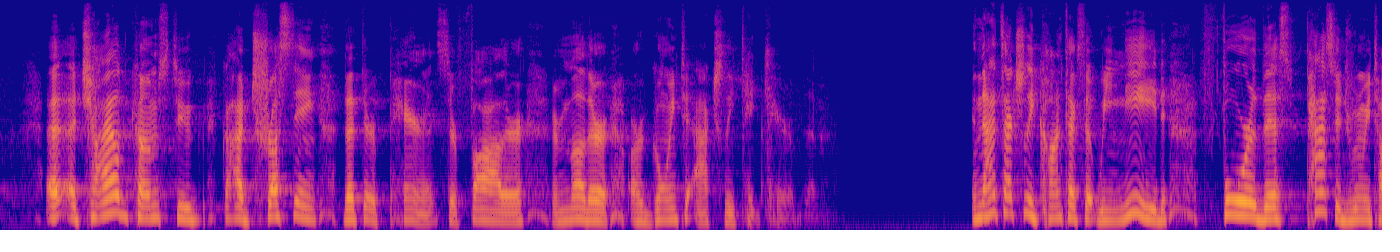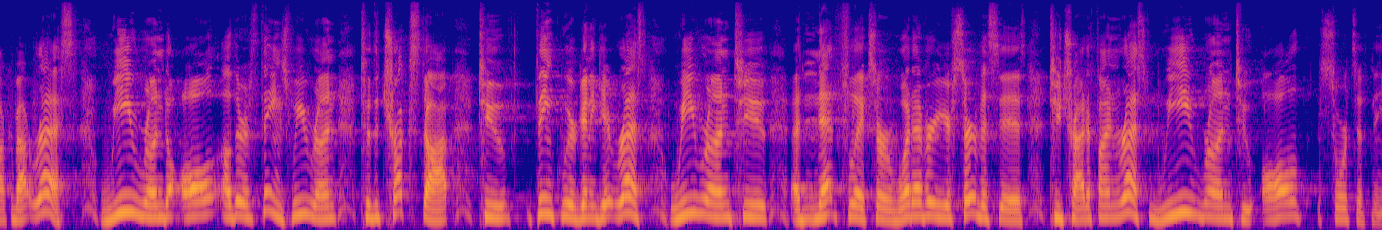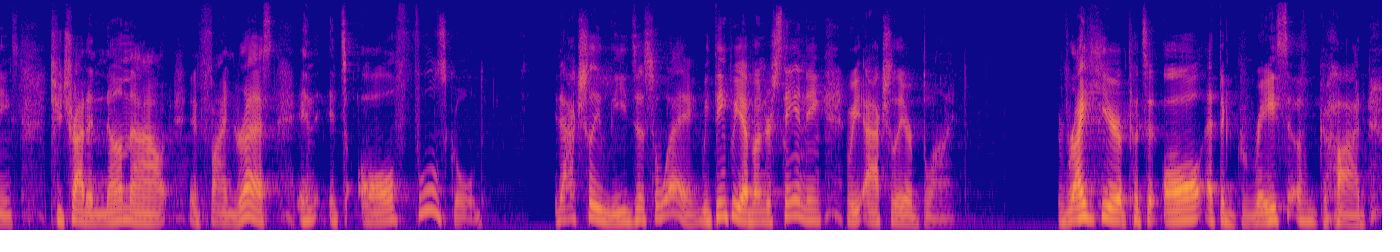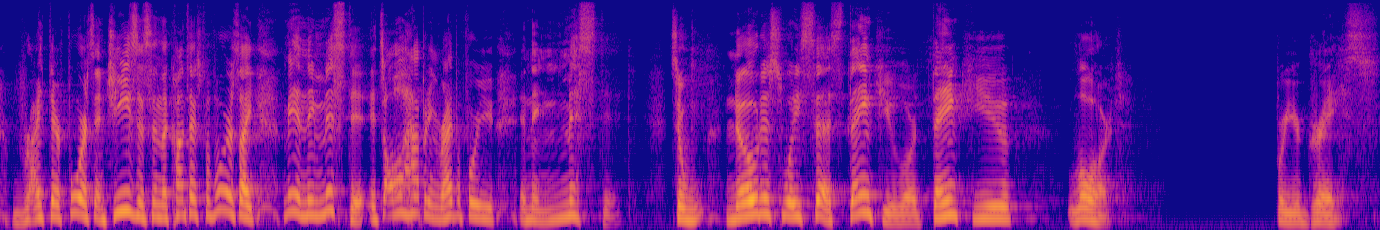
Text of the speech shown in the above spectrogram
A, a, child comes to God trusting that their parents, their father, their mother are going to actually take care of them. And that's actually context that we need for this passage when we talk about rest. We run to all other things. We run to the truck stop to think we're going to get rest. We run to Netflix or whatever your service is to try to find rest. We run to all sorts of things to try to numb out and find rest. And it's all fool's gold. It actually leads us away. We think we have understanding, and we actually are blind. Right here, it puts it all at the grace of God right there for us. And Jesus, in the context before, is like, man, they missed it. It's all happening right before you, and they missed it. So notice what he says Thank you, Lord. Thank you, Lord, for your grace.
